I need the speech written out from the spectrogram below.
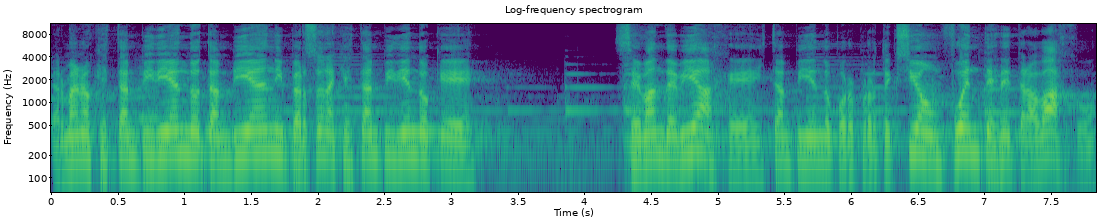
hermanos que están pidiendo también y personas que están pidiendo que se van de viaje y están pidiendo por protección, fuentes de trabajo.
